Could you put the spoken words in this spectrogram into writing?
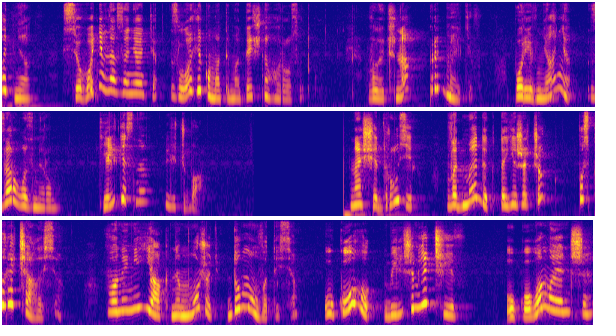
Доброго дня! Сьогодні в нас заняття з логіко-математичного розвитку. Величина предметів. Порівняння за розміром. Кількісна лічба. Наші друзі, ведмедик та їжачок, посперечалися. Вони ніяк не можуть домовитися, у кого більше м'ячів, у кого менше,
